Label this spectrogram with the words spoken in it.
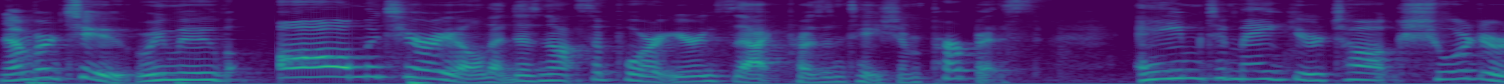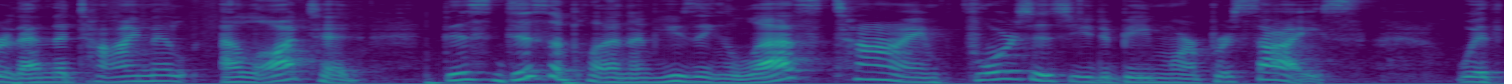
Number two, remove all material that does not support your exact presentation purpose. Aim to make your talk shorter than the time allotted. This discipline of using less time forces you to be more precise with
